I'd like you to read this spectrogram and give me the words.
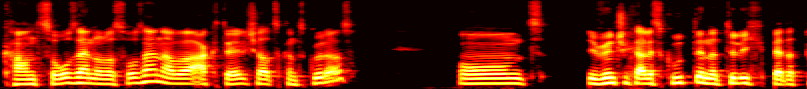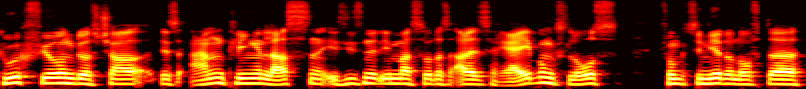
kann so sein oder so sein, aber aktuell schaut es ganz gut aus. Und ich wünsche euch alles Gute. Natürlich bei der Durchführung, du hast schon das anklingen lassen. Es ist nicht immer so, dass alles reibungslos funktioniert und oft der,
